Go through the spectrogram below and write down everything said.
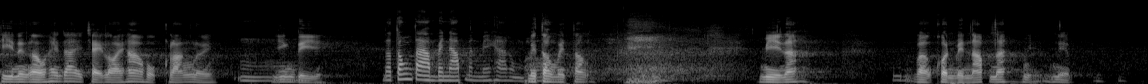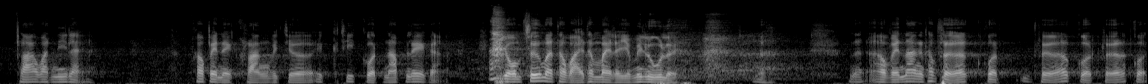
ทีหนึ่งเอาให้ได้ใจลอยห้าหกครั้งเลยอืมยิ่งดี เราต้องตามไปนับมันไหมคะหลวงพ่อไม่ต้องไม่ต้อง มีนะ บางคนไปนับนะเนี่ยพระวัดนี้แหละ เข้าไปในคลังไปเจอไอ้ที่กดนับเลขอะ่ะโยมซื้อมาถวายทำไมเรายังไม่รู้เลยนะนะเอาไปนั่งถ้าเผลอกดเผลอกดเผลอกด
